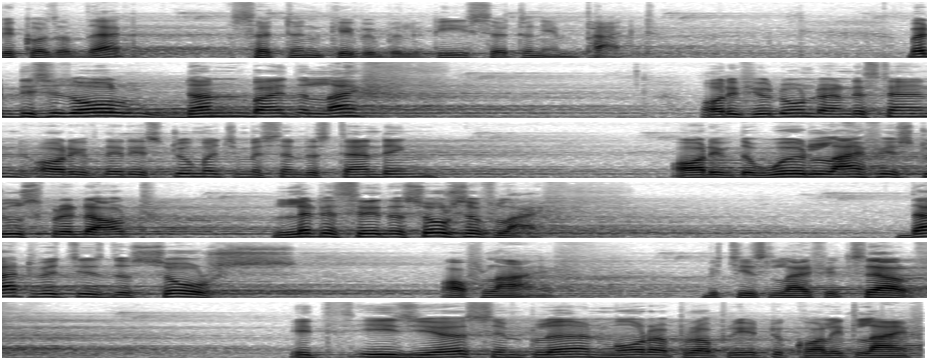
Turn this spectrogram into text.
because of that, certain capability, certain impact. But this is all done by the life. Or if you don't understand, or if there is too much misunderstanding, or if the word life is too spread out, let us say the source of life. That which is the source of life, which is life itself. It's easier, simpler and more appropriate to call it life.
